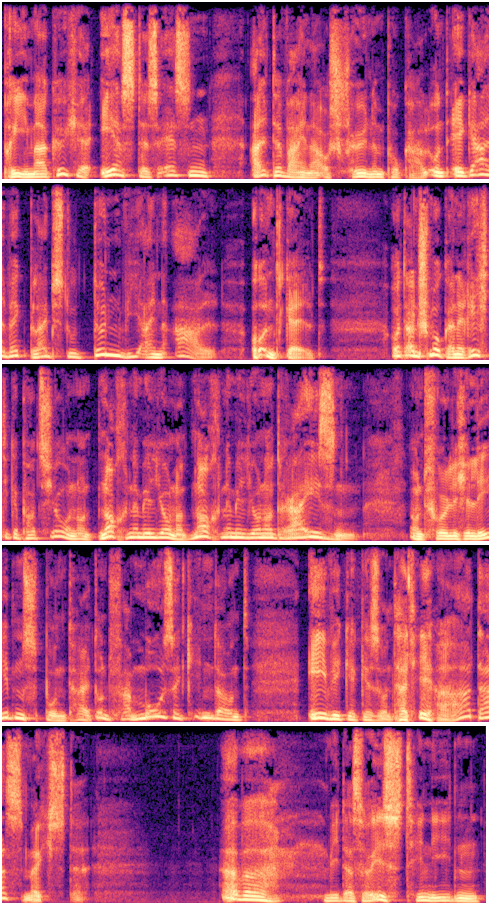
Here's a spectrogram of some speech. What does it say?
Prima Küche, erstes Essen, alte Weine aus schönem Pokal, und egal weg bleibst du dünn wie ein Aal. Und Geld. Und an Schmuck eine richtige Portion und noch eine Million und noch eine Million und Reisen und fröhliche Lebensbuntheit und famose Kinder und ewige Gesundheit. Ja, das möchte. Aber wie das so ist, hienieden,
